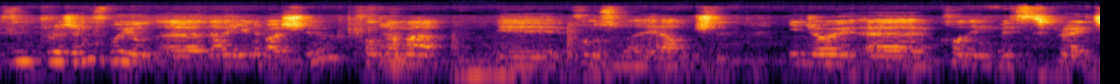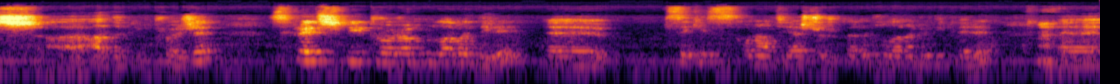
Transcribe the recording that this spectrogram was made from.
Bizim projemiz bu yıl e, daha yeni başlıyor. Kodlama e, konusunu ele almıştık. Enjoy e, Coding with Scratch e, adlı bir proje. Scratch bir programlama dili. E, 8-16 yaş çocukların kullanabildikleri e,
